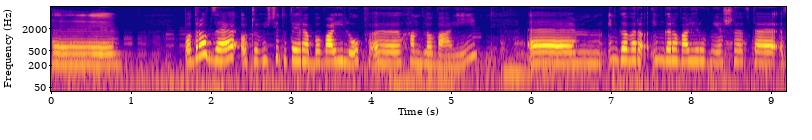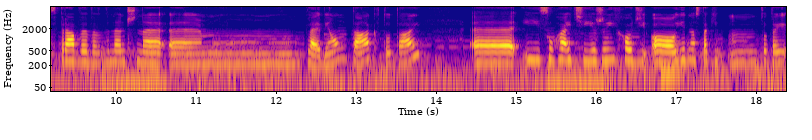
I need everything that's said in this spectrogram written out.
Yy, po drodze oczywiście tutaj rabowali lub yy, handlowali. Yy, ingerowali również w te sprawy wewnętrzne plebion, tak, tutaj. I słuchajcie, jeżeli chodzi o jedno z takich mm, tutaj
